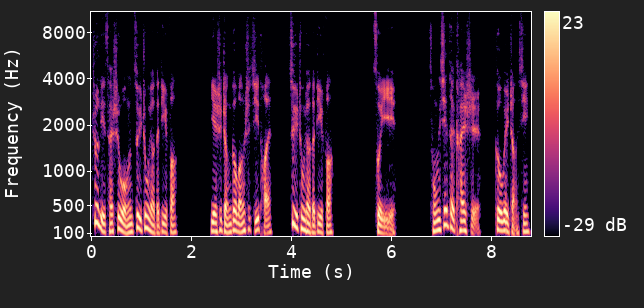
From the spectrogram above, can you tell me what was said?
这里才是我们最重要的地方。”也是整个王氏集团最重要的地方，所以从现在开始，各位掌心，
